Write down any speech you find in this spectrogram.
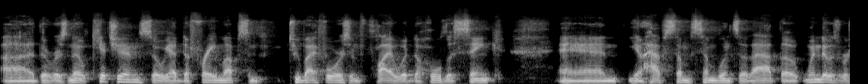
Uh, there was no kitchen. So we had to frame up some two by fours and plywood to hold a sink and you know have some semblance of that the windows were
